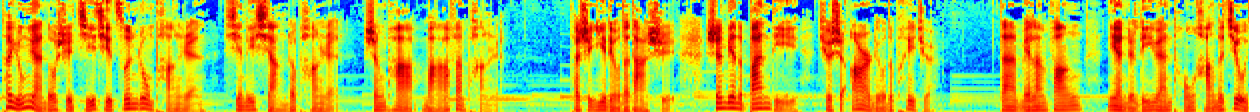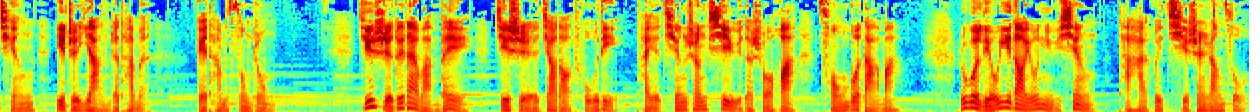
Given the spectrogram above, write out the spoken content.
他永远都是极其尊重旁人，心里想着旁人，生怕麻烦旁人。他是一流的大师，身边的班底却是二流的配角。但梅兰芳念着梨园同行的旧情，一直养着他们，给他们送终。即使对待晚辈，即使教导徒弟，他也轻声细语的说话，从不打骂。如果留意到有女性，他还会起身让座。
